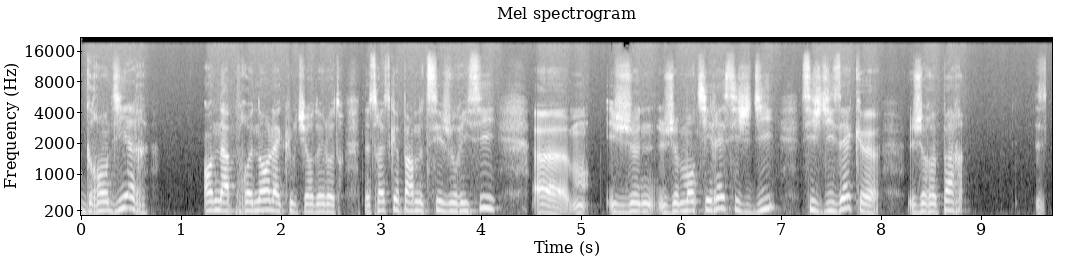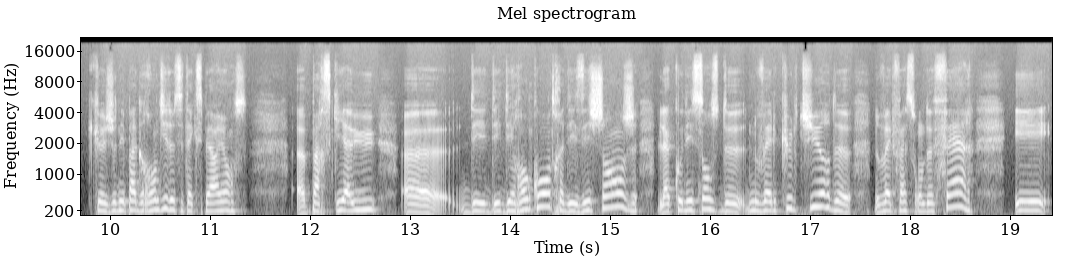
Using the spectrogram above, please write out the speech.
grandir en apprenant la culture de l'autre. Ne serait-ce que par notre séjour ici, je, je mentirais si je, dis, si je disais que je repars que je n'ai pas grandi de cette expérience. Euh, parce qu'il y a eu euh, des, des- des rencontres, des échanges, la connaissance de nouvelles cultures, de nouvelles façons de faire. Et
